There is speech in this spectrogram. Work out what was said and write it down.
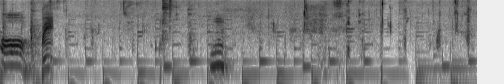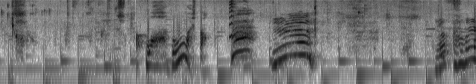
어. 음. 와, 너무 맛있다. 음. 이렇게 흘려.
